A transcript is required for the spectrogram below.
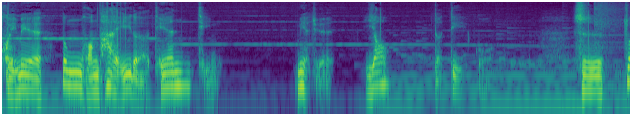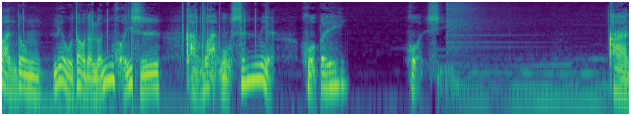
毁灭东皇太一的天庭，灭绝妖的帝国，使转动六道的轮回时，看万物生灭，或悲或喜，看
